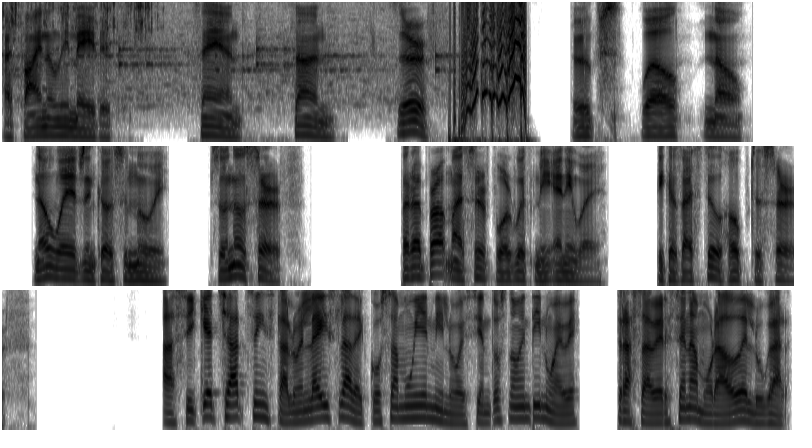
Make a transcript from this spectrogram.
I finally made it. Sand, sun, surf. Oops, well, no. No waves in Koh Samui, so no surf. But I brought my surfboard with me anyway, because I still hope to surf. Así que Chad se instaló en la isla de Koh Samui en 1999 tras haberse enamorado del lugar.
